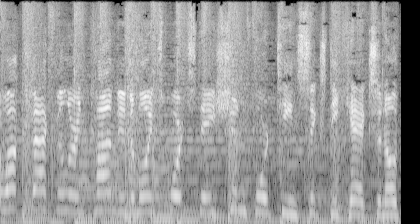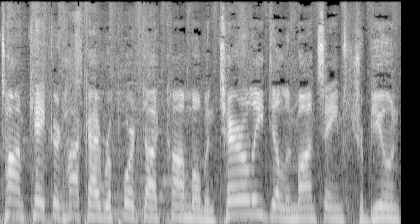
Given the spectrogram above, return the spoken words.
Right, welcome back. Miller and Condon, Des Moines Sports Station, 1460 KXNO. Tom Kakert, HawkeyeReport.com momentarily. Dylan Montz, Ames Tribune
